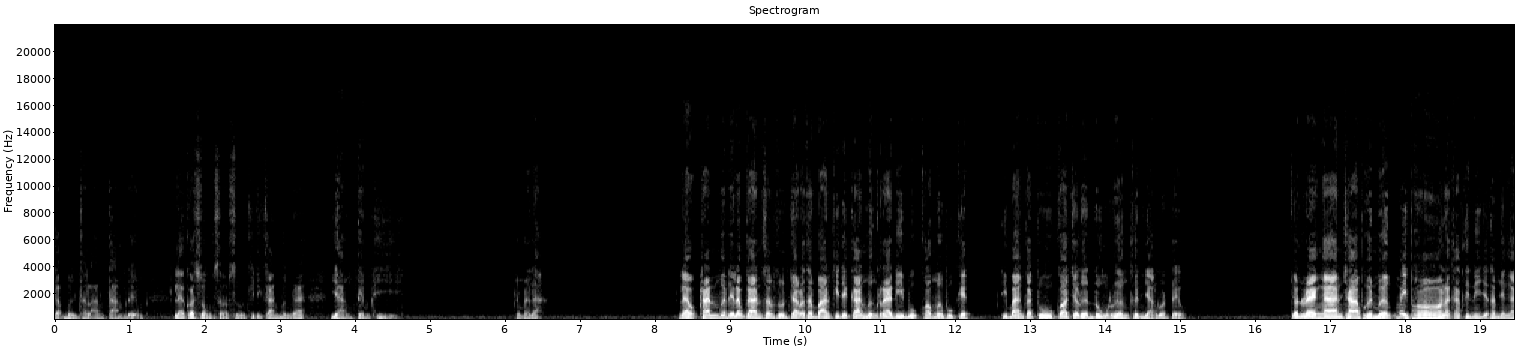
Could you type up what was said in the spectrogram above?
กับเมืองถลางตามเดิม แล้วก็ส่งสนับสนุนกิจการเมืองแร่อย่างเต็มที่เห็นไหมล่ะ แล้วครั้นเมื่อได้รับการสนับสนุนจากรัฐบาลกิจการเมืองแร่ดีบุกของเมืองภูเก็ต ที่บ้านกระทูก็เจริญรุ่งเรืองขึ้นอย่างรวดเร็ว จนแรงงานชาวพื้นเมืองไม่พอละครับที่นี้จะทำยังไง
